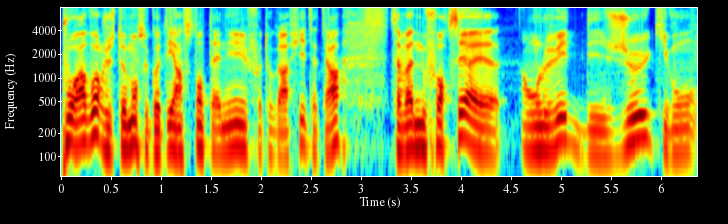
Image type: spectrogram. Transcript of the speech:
pour avoir justement ce côté instantané, photographie, etc., ça va nous forcer à, enlever des jeux qui vont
